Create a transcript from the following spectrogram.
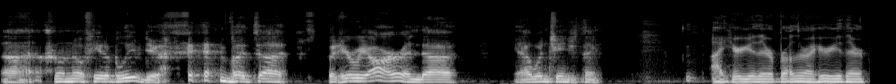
uh, I don't know if he'd have believed you, but uh, but here we are, and uh, yeah, I wouldn't change a thing. I hear you there, brother. I hear you there.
